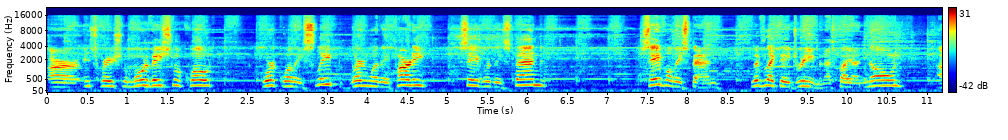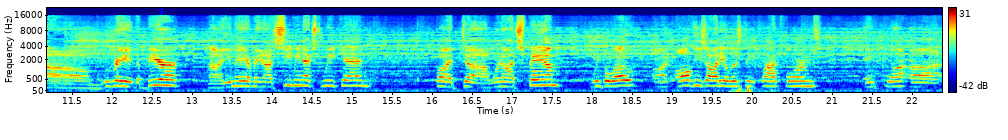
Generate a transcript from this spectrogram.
our inspirational motivational quote, work while they sleep, learn while they party, save where they spend, save while they spend, live like they dream, and that's by Unknown. Um, we rated the beer. Uh, you may or may not see me next weekend but uh, we're not spam. We go out on all these audio listening platforms, uh,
